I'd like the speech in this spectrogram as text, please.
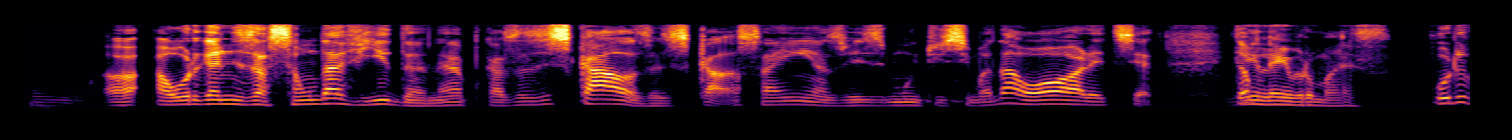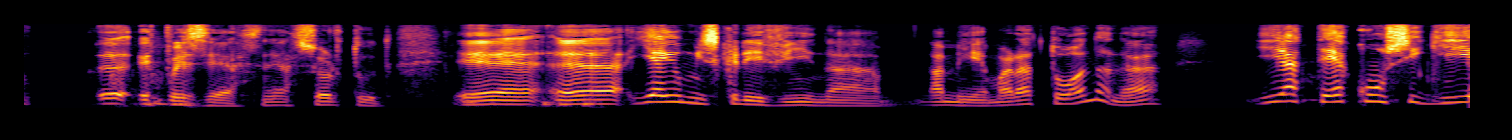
com a, a, organização da vida, né? Por causa das escalas. As escalas saem, às vezes, muito em cima da hora, etc. Então, Nem lembro mais. Por, pois é, né? Sortudo. É, e aí eu me inscrevi na, na meia maratona, né? E até consegui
